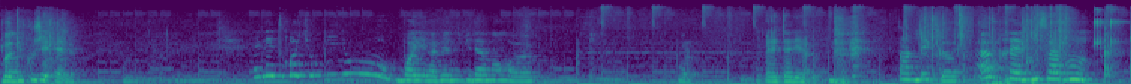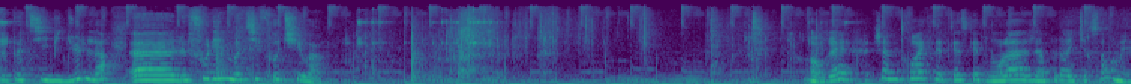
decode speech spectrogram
Bon, du coup, j'ai elle. Elle est trop choupillon Bon, elle ira bien évidemment... Euh, voilà. Elle est allée là. Dans le décor. Après, nous avons le petit bidule là. Euh, le Fullin motif Uchiwa. En vrai, j'aime trop avec cette casquette. Bon là, j'ai un peu l'oreille qui ressort, mais...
